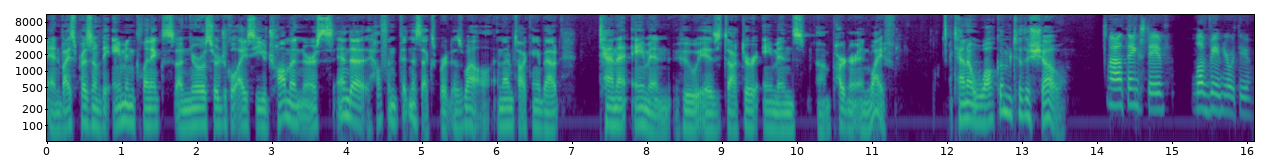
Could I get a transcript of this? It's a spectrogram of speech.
and vice president of the Amen Clinics, a neurosurgical ICU trauma nurse, and a health and fitness expert as well. And I'm talking about Tana Amen, who is Dr. Amen's um, partner and wife. Tana, welcome to the show. Oh, thanks, Dave. Love being here with you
